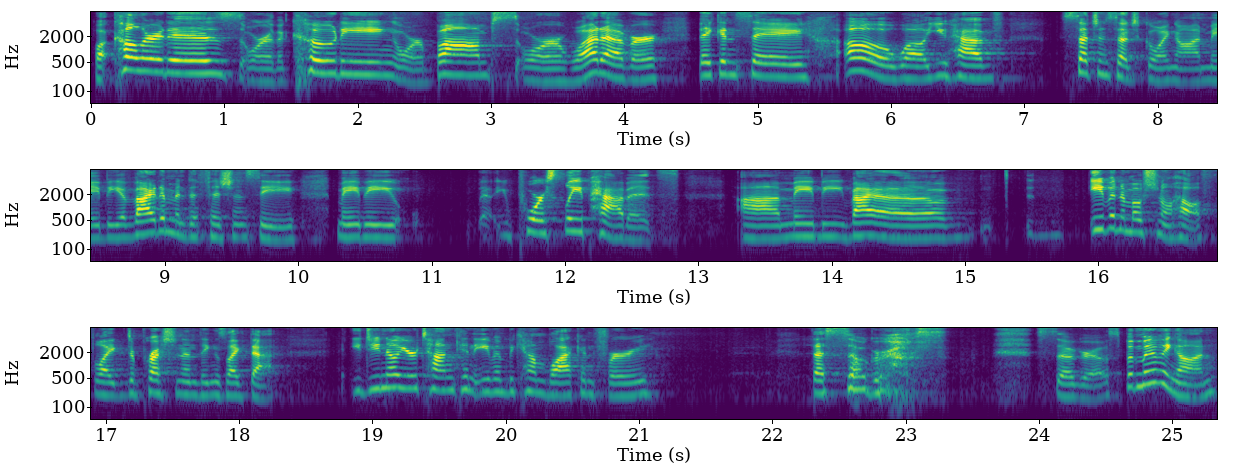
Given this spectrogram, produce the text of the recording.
what color it is, or the coating, or bumps, or whatever, they can say, oh, well, you have such and such going on, maybe a vitamin deficiency, maybe poor sleep habits, uh, maybe via even emotional health, like depression and things like that. Do you know your tongue can even become black and furry? That's so gross. so gross. But moving on.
